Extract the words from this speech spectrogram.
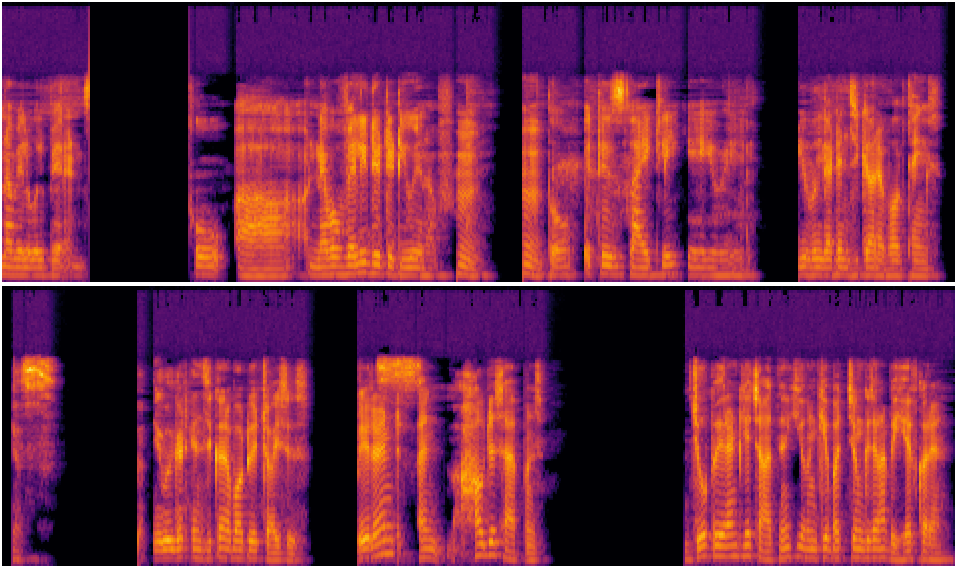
unavailable parents who uh, never validated you enough, Hmm. Hmm. so it is likely that you will You will get insecure about things. yes You will get insecure about your choices. Parent and how this happens. जो पेरेंट ये चाहते हैं कि उनके बच्चे उनकी तरह बिहेव करें,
